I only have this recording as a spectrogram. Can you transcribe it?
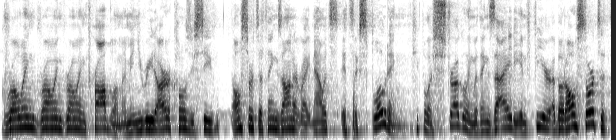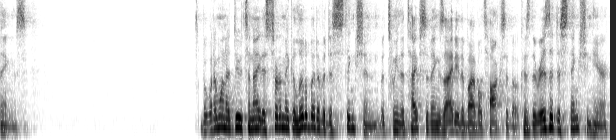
growing, growing, growing problem. I mean, you read articles, you see all sorts of things on it right now. It's, it's exploding. People are struggling with anxiety and fear about all sorts of things. But what I want to do tonight is sort of make a little bit of a distinction between the types of anxiety the Bible talks about, because there is a distinction here,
